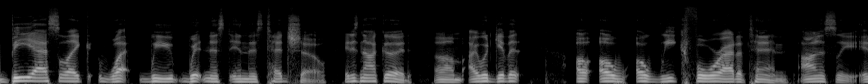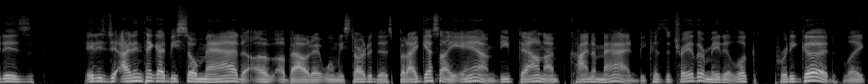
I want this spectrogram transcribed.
BS like what we witnessed in this TED show. It is not good. Um, I would give it a, a, a weak four out of 10. Honestly, it is it is. I didn't think I'd be so mad uh, about it when we started this, but I guess I am. Deep down, I'm kind of mad because the trailer made it look pretty good, like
